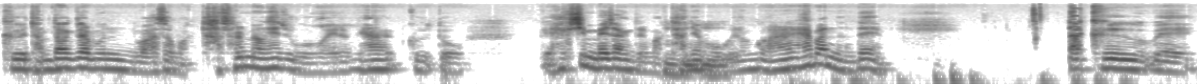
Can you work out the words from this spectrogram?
그 담당자분 와서 막 다 설명해주고 막 이렇게 하고 또 핵심 매장들 막 음, 다녀보고 이런 거 해- 해봤는데 딱 그 왜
